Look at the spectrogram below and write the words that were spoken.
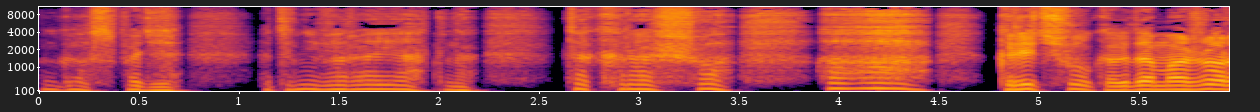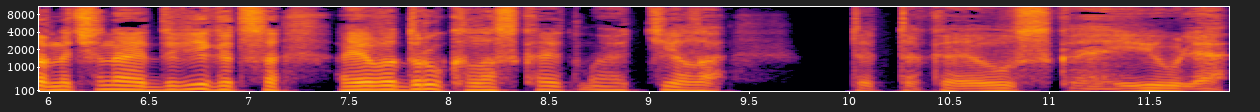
Господи, это невероятно! Так хорошо! а, -а, -а Кричу, когда мажор начинает двигаться, а его друг ласкает мое тело. Ты такая узкая, Юля.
